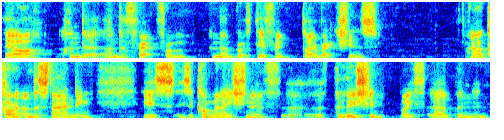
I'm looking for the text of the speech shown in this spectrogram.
they are under under threat from a number of different directions. And our current understanding is is a combination of, uh, of pollution, both urban and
